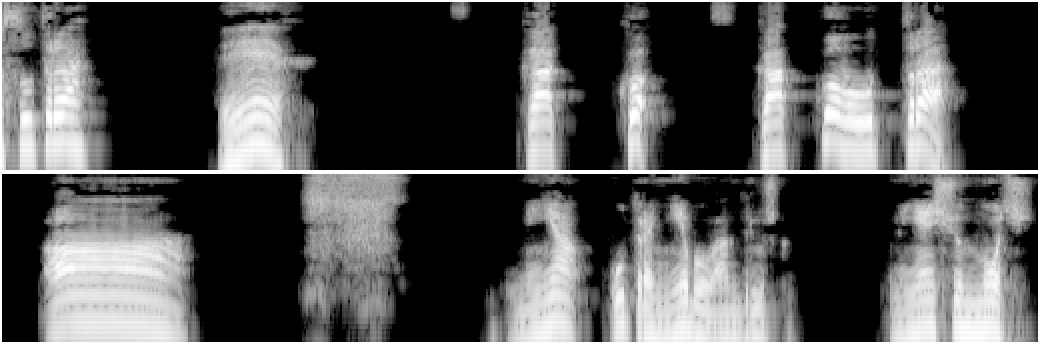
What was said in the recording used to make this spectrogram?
с утра? Эх, Како... С какого утра? а, -а, -а. У меня утра не было, Андрюшка. У меня еще ночь.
